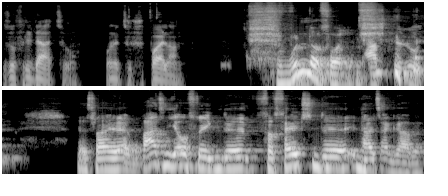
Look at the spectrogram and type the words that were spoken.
So viel dazu, ohne zu spoilern. Wundervoll. Absolut. Das war eine wahnsinnig aufregende, verfälschende Inhaltsangabe.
